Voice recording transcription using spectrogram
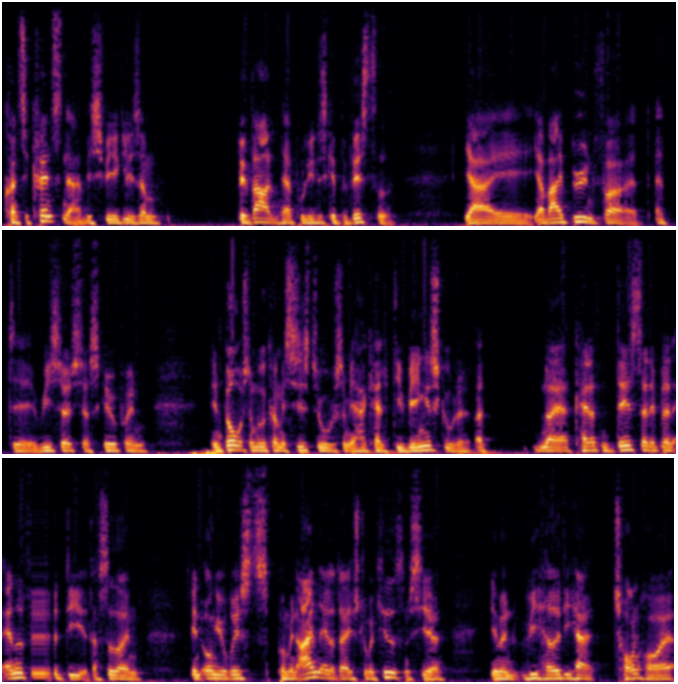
konsekvensen er, hvis vi ikke ligesom bevare den her politiske bevidsthed. Jeg, øh, jeg var i byen for at, at øh, researche og skrive på en, en bog, som udkom i sidste uge, som jeg har kaldt De Vingeskudte. Og når jeg kalder den det, så er det blandt andet fordi, at der sidder en, en ung jurist på min egen alder, der er i Slovakiet, som siger, jamen vi havde de her tårnhøje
